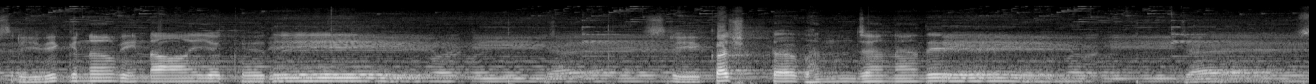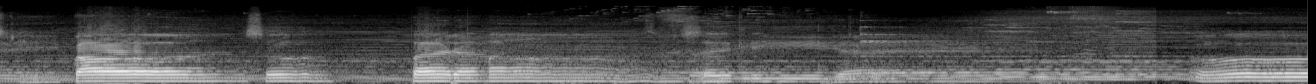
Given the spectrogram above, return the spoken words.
શ્રી વિઘ્ન વિનાયક દેવ શ્રી કષ્ટભંજન દેવ જય શ્રી પાંસ જય નમઃ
